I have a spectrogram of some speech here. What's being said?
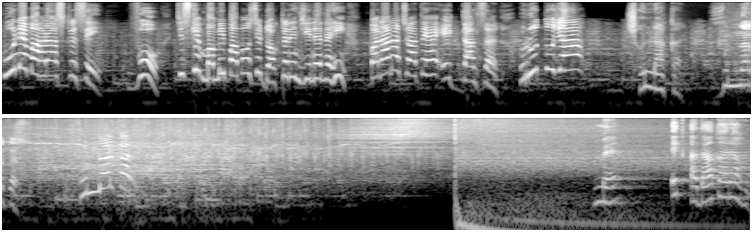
पुणे महाराष्ट्र से। वो जिसके मम्मी पापा उसे डॉक्टर इंजीनियर नहीं बनाना चाहते हैं एक डांसर ऋतुजा छुन्नाकर सुन्नर कर छुन्नरकर मैं एक अदाकारा हूँ।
